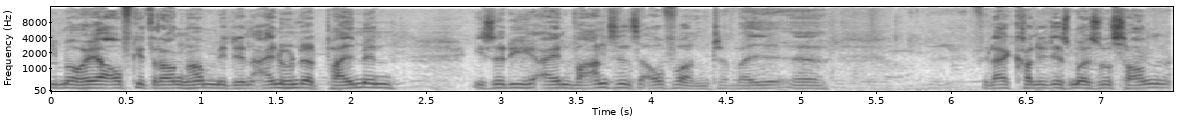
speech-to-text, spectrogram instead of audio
die wir heuer aufgetragen haben, mit den 100 Palmen, ist natürlich ein Wahnsinnsaufwand, weil äh, Vielleicht kann ich das mal so sagen.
